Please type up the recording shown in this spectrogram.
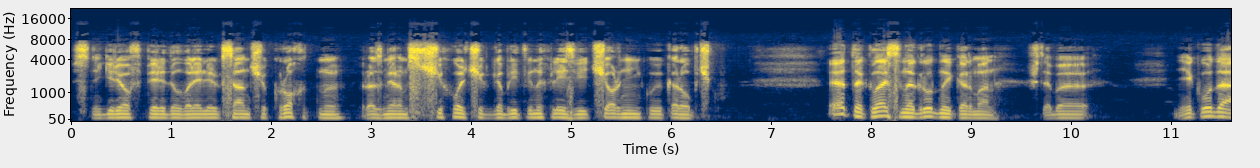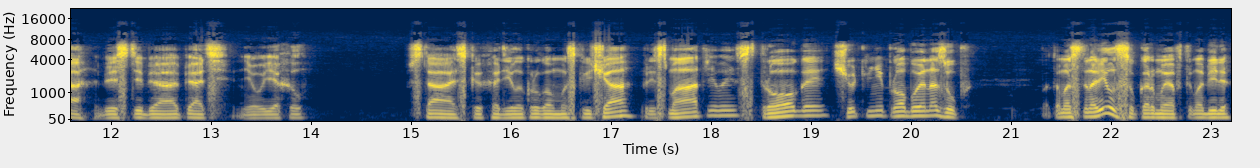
Снегирев передал Валерию Александровичу крохотную, размером с чехольчик для бритвенных лезвий, черненькую коробочку. Это класть на грудный карман, чтобы никуда без тебя опять не уехал. Стаська ходила кругом москвича, присматриваясь, строгая, чуть ли не пробуя на зуб. Потом остановилась у кормы автомобиля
